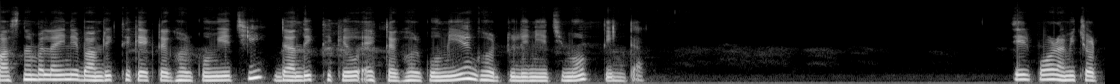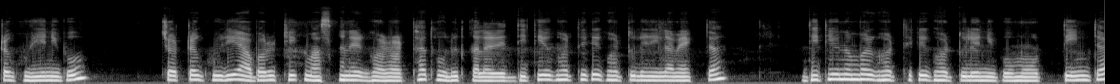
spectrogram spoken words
পাঁচ নাম্বার লাইনে বাম দিক থেকে একটা ঘর কমিয়েছি, ডান দিক থেকেও একটা ঘর কমিয়ে ঘর তুলে নিয়েছি মোট তিনটা। এরপর আমি চটটা ঘুরিয়ে নিব। চটটা ঘুরিয়ে আবারও ঠিক মাঝখানের ঘর, অর্থাৎ হলুদ কালারের দ্বিতীয় ঘর থেকে ঘর তুলে নিলাম একটা। দ্বিতীয় নম্বর ঘর থেকে ঘর তুলে নিব মোট তিনটা।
